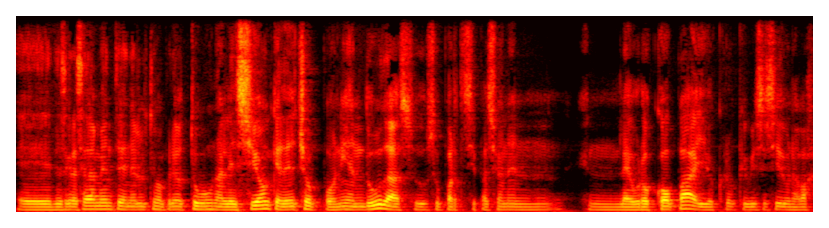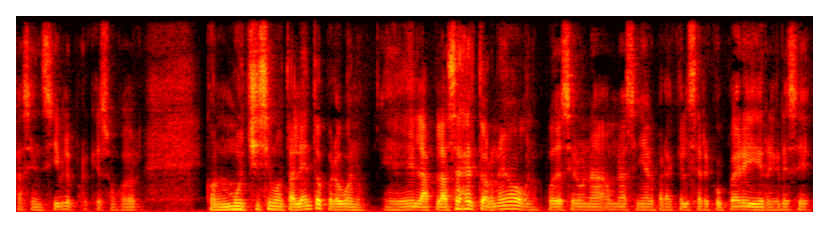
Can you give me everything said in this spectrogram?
Eh, desgraciadamente en el último periodo tuvo una lesión que de hecho ponía en duda su, participación en, la Eurocopa y yo creo que hubiese sido una baja sensible porque es un jugador con muchísimo talento, pero bueno, eh, la plaza del torneo bueno, puede ser una, señal para que él se recupere y regrese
